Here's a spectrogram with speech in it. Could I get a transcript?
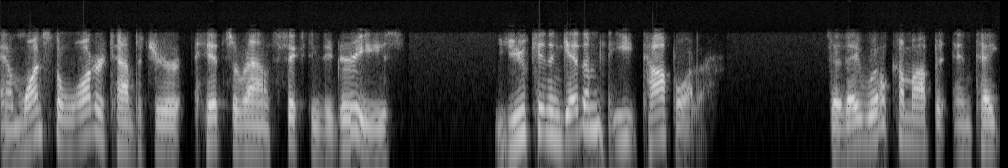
And once the water temperature hits around 60 degrees, you can get them to eat top water. So they will come up and take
